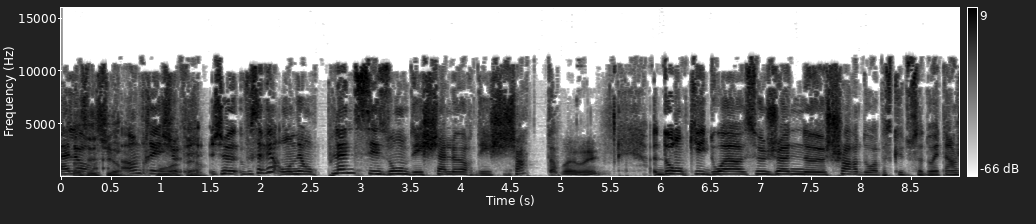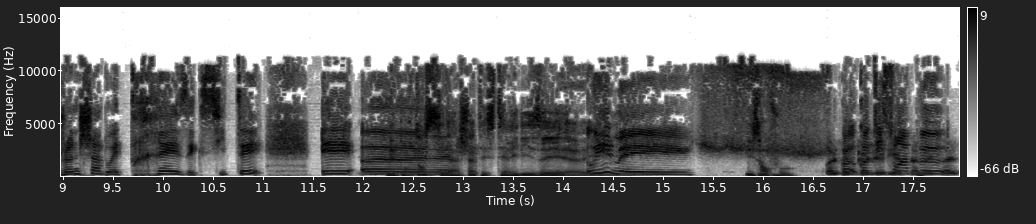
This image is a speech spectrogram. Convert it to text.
Alors, c'est sûr. André, je, vous savez, on est en pleine saison des chaleurs des chattes. Ouais, ouais. Donc, il doit, ce jeune euh, chat doit, parce que ça doit être un jeune chat, doit être très excité. Et euh, Mais pourtant, si la chatte est stérilisée, euh, oui, il, mais il s'en fout. Ouais, Quand- ils sont un peu- maîtresse,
